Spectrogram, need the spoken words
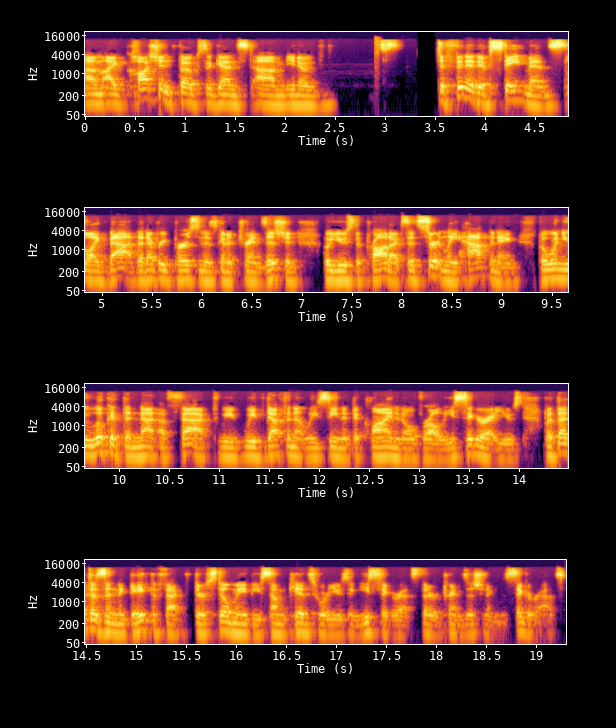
um, I caution folks against um, you know definitive statements like that that every person is going to transition who use the products. It's certainly happening but when you look at the net effect we've we've definitely seen a decline in overall e-cigarette use but that doesn't negate the fact that there still may be some kids who are using e-cigarettes that are transitioning to cigarettes.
